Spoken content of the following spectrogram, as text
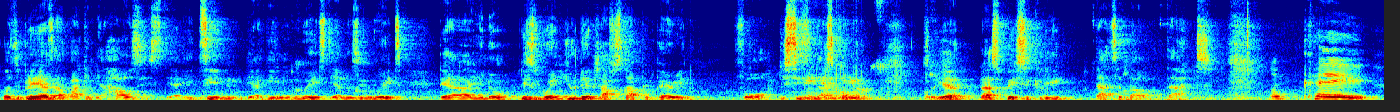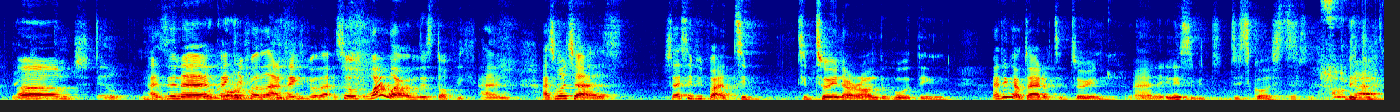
Because the players are back in their houses, they are eating, they are gaining weight, they are losing weight. They are, you know, this is when you then have to start preparing for the season that's coming. So yeah, that's basically that's about that. Okay. Thank um, you, Coach L. As in, uh, thank you for that. Thank you for that. So while we're on this topic, and as much as should I say people are tip, tiptoeing around the whole thing, I think I'm tired of tiptoeing, and it needs to be discussed. Because,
